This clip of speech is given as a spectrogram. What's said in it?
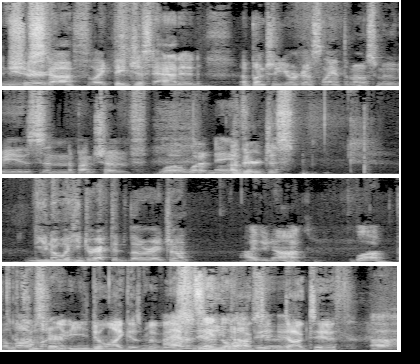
new Sure. stuff. Like they just added a bunch of Yorgos Lanthimos movies and a bunch of Whoa, what a name! other just. Do you know what he directed though, right, John? I do not. Blob. The come Lobster. you, you don't like his movies. I haven't Yeah, seen you The dog, Lobster. Dogtooth, Ugh,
